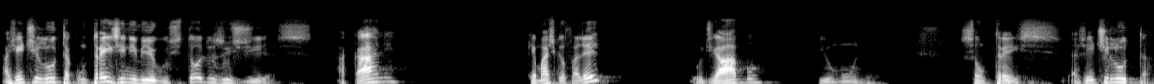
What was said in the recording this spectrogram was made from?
A gente luta com três inimigos todos os dias: a carne, o que mais que eu falei? o diabo e o mundo. São três. A gente luta,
